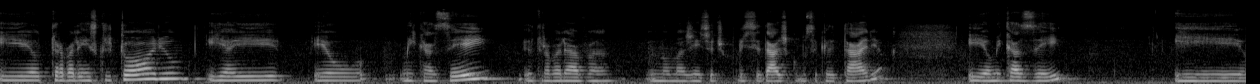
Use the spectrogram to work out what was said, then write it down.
e eu trabalhei em escritório, e aí eu me casei, eu trabalhava numa agência de publicidade como secretária, e eu me casei, e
